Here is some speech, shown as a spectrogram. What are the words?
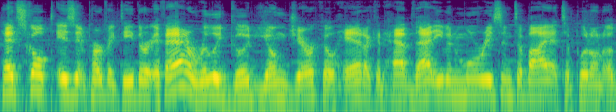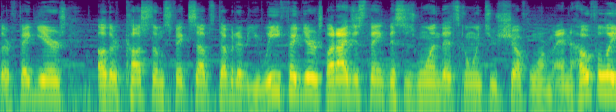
Head sculpt isn't perfect either. If I had a really good young Jericho head, I could have that even more reason to buy it to put on other figures other customs, fix-ups, WWE figures, but I just think this is one that's going to shelf warm, and hopefully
